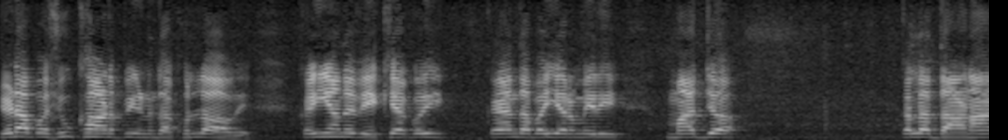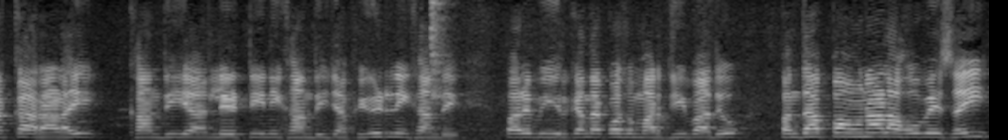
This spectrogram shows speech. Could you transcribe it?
ਜਿਹੜਾ ਪਸ਼ੂ ਖਾਣ ਪੀਣ ਦਾ ਖੁੱਲਾ ਹੋਵੇ। ਕਈਆਂ ਦੇ ਵੇਖਿਆ ਕੋਈ, ਕਹਿੰਦਾ ਬਈ ਯਾਰ ਮੇਰੀ ਮੱਝ ਕੱਲਾ ਦਾਣਾ ਘਰ ਵਾਲਾ ਹੀ ਖਾਂਦੀ ਆ, ਲੇਟੀ ਨਹੀਂ ਖਾਂਦੀ ਜਾਂ ਫੀਡ ਨਹੀਂ ਖਾਂਦੀ। ਪਰ ਵੀਰ ਕਹਿੰਦਾ ਕੁਛ ਮਰਜ਼ੀ ਪਾ ਦਿਓ ਬੰਦਾ ਪਾਉਣ ਵਾਲਾ ਹੋਵੇ ਸਹੀ,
